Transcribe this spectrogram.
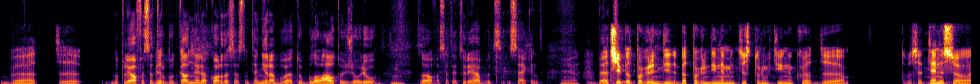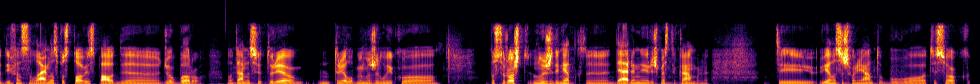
Bet e, Nu, playoffuose Bet- turbūt gal ne rekordas, nes nu, ten yra buvę tų blowoutų žiaurių mm, playoffuose, tai turėjo būti sekinti. jo. Bet šiaip, bet pagrindinė, bet pagrindinė mintis tų rungtynių, kad e, ta prasme, tenisio defensive line'as pastoviai spaudė Joe Burrow. Nu ten jisai turėjo, turėjo labai mažai laiko pasiruošti, nu, žaidinėti derinį ir išmesti kamuolį. Tai vienas iš variantų buvo tiesiog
